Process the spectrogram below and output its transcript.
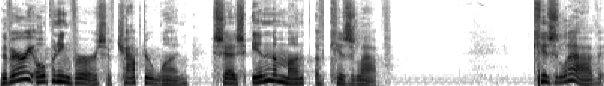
The very opening verse of chapter 1 says, In the month of Kislev. Kislev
